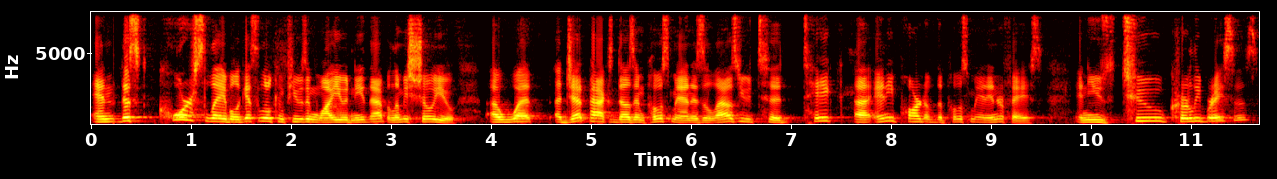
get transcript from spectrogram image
And this course label, gets a little confusing why you would need that, but let me show you. Uh, what a Jetpacks does in Postman is it allows you to take uh, any part of the Postman interface and use two curly braces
